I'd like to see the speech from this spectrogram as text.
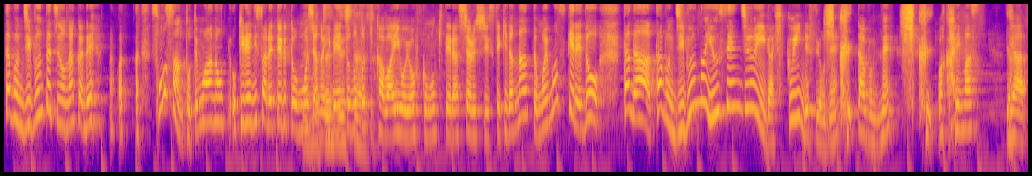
多分自分たちの中で孫さんとてもあのお綺麗にされてると思うしあのイベントの時可愛いお洋服も着てらっしゃるし素敵だなって思いますけれどただ多分自分の優先順位が低いんですよね。多分ね。低い。わかりますいや。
